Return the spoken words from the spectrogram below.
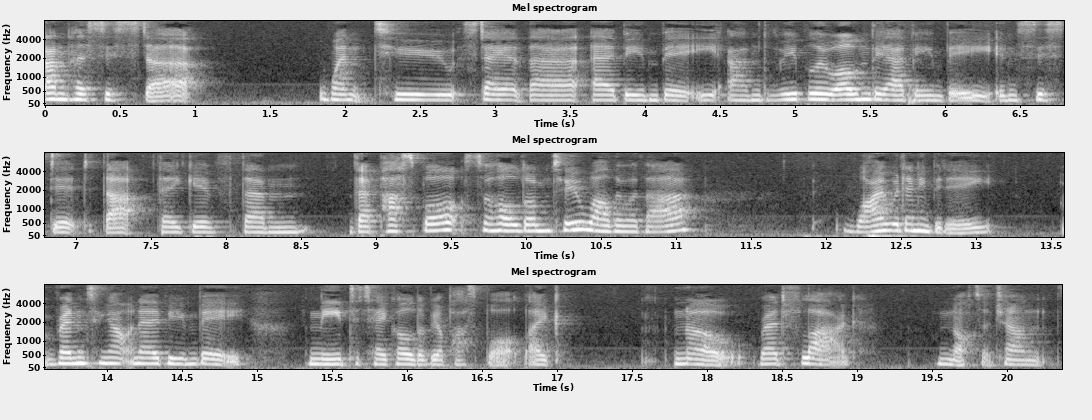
and her sister went to stay at their Airbnb, and the people who owned the Airbnb insisted that they give them their passports to hold on to while they were there. Why would anybody renting out an Airbnb need to take hold of your passport? Like, no, red flag, not a chance.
